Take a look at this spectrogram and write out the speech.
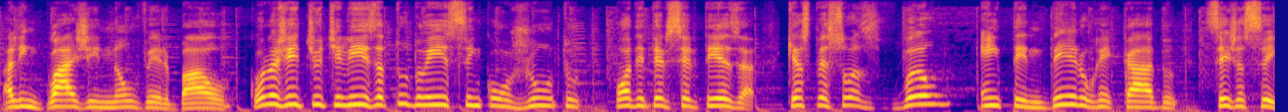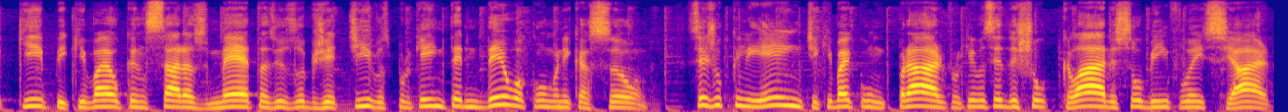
a linguagem não verbal. Quando a gente utiliza tudo isso em conjunto, pode ter certeza que as pessoas vão entender o recado, seja a sua equipe que vai alcançar as metas e os objetivos porque entendeu a comunicação, seja o cliente que vai comprar porque você deixou claro e soube influenciar,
